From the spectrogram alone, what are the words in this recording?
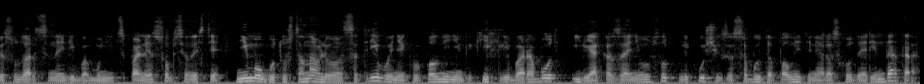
государственной либо муниципальной собственности, не могут устанавливаться требования к выполнению каких-либо работ или оказанию услуг, влекущих за собой дополнительные расходы арендатора,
